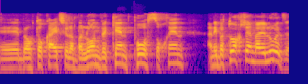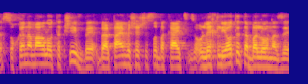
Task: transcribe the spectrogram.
אה, באותו קיץ של הבלון, וכן, פה סוכן, אני בטוח שהם העלו את זה, הסוכן אמר לו, תקשיב, ב-2016 בקיץ זה הולך להיות את הבלון הזה,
